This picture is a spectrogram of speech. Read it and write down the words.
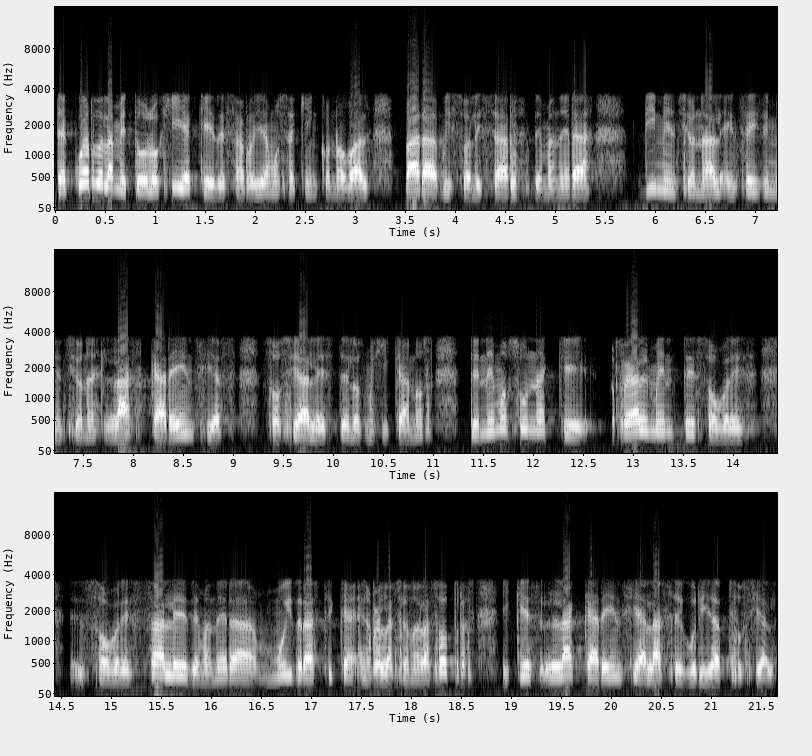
de acuerdo a la metodología que desarrollamos aquí en Conoval para visualizar de manera dimensional, en seis dimensiones, las carencias sociales de los mexicanos, tenemos una que realmente sobre, sobresale de manera muy drástica en relación a las otras, y que es la carencia a la seguridad social.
